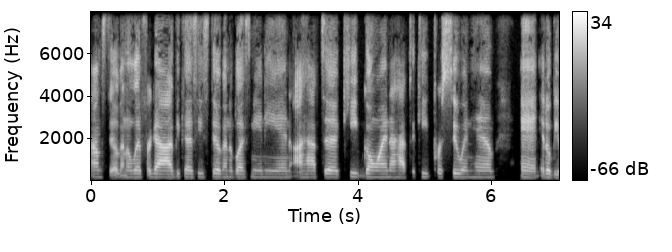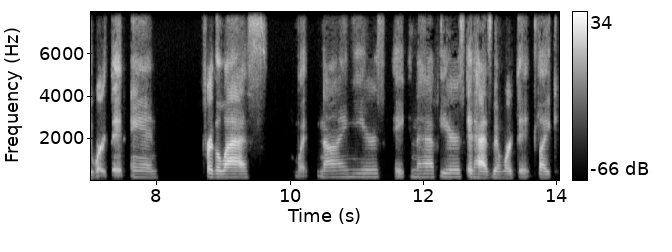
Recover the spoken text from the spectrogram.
I'm still going to live for God because He's still going to bless me in the end. I have to keep going. I have to keep pursuing Him, and it'll be worth it. And for the last, what, nine years, eight and a half years, it has been worth it. Like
